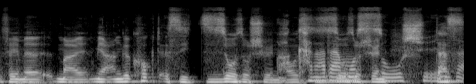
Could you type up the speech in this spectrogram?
Filme mal mir angeguckt. Es sieht so, so schön aus. Oh, Kanada so, muss so schön. so schön das,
